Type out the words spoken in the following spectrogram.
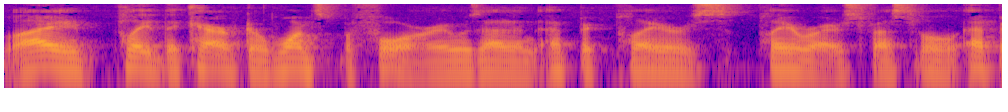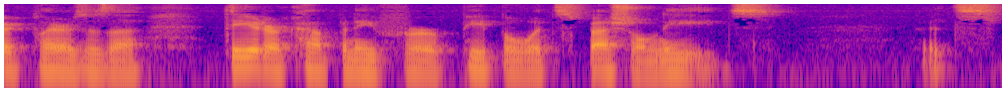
Well, I played the character once before. It was at an Epic Players Playwrights Festival. Epic Players is a theater company for people with special needs. It's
